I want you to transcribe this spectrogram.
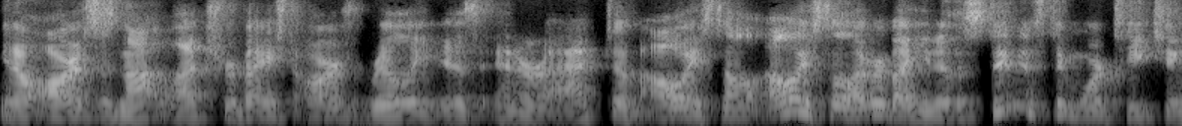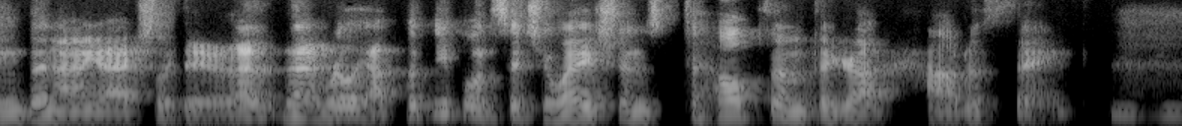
you know, ours is not lecture based. Ours really is interactive. I always tell, I always tell everybody, you know, the students do more teaching than I actually do. That, that really, I put people in situations to help them figure out how to think. Mm-hmm.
